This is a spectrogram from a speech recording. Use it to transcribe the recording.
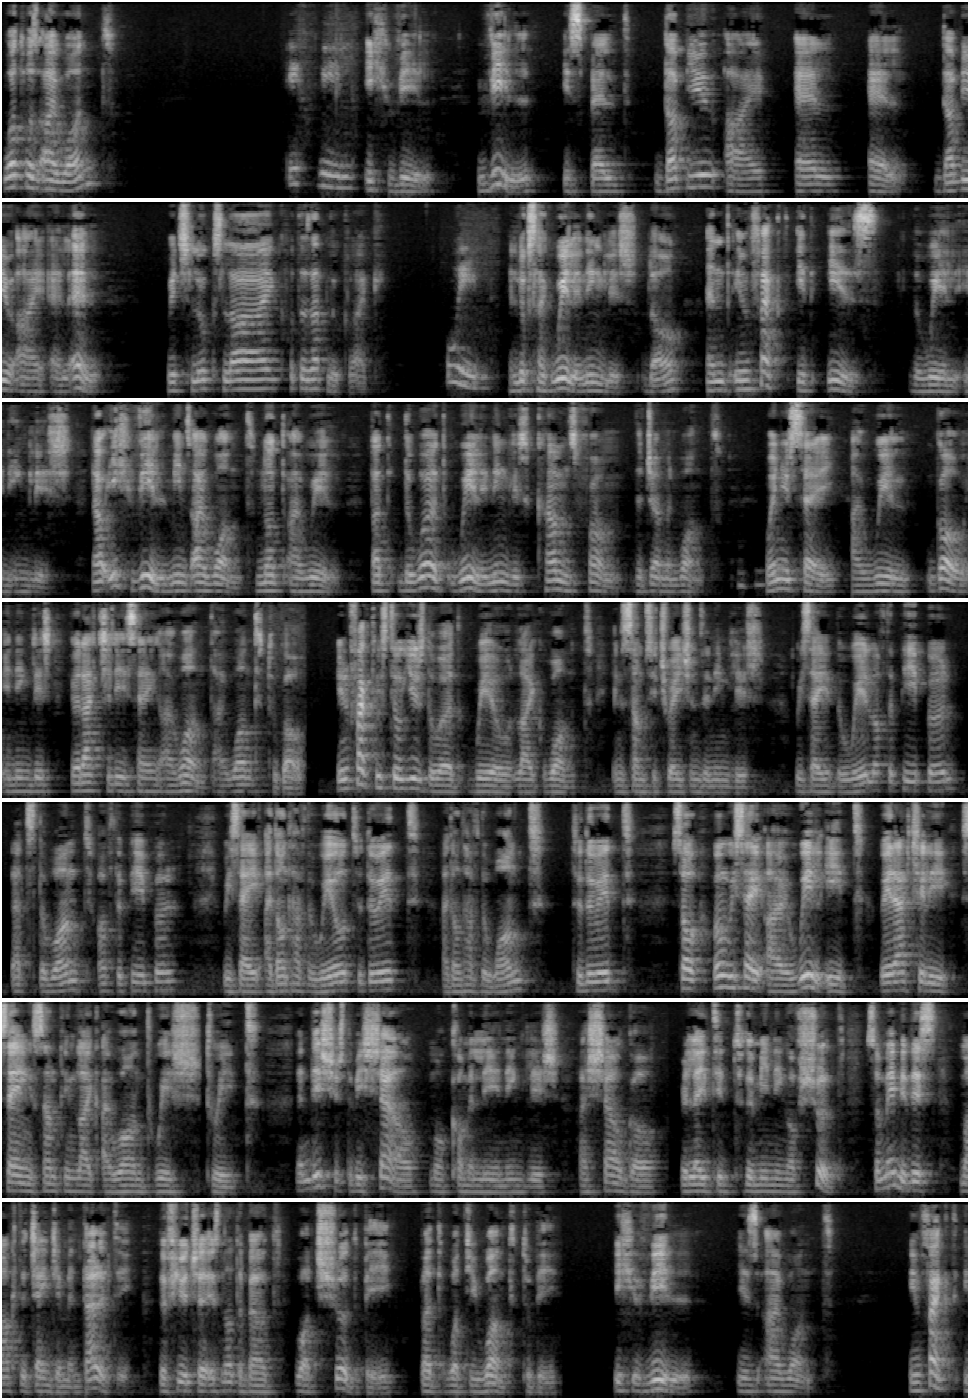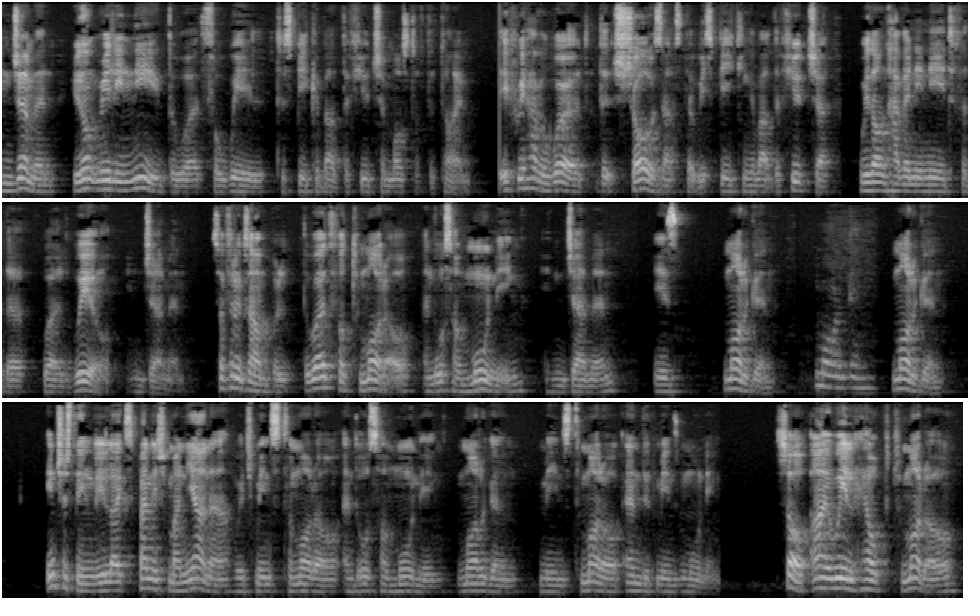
What was I want? Ich will. Ich will. Will is spelled W I L L. W I L L. Which looks like. What does that look like? Will. It looks like will in English, though. And in fact, it is the will in English. Now, ich will means I want, not I will. But the word will in English comes from the German want. Mhm. When you say I will go in English, you're actually saying I want, I want to go. In fact, we still use the word will like want in some situations in English. We say the will of the people, that's the want of the people. We say I don't have the will to do it, I don't have the want to do it. So when we say I will eat, we're actually saying something like I want, wish to eat. And this used to be shall more commonly in English. I shall go, related to the meaning of should. So maybe this marked a change in mentality. The future is not about what should be, but what you want to be. Ich will is I want. In fact, in German, you don't really need the word for will to speak about the future most of the time. If we have a word that shows us that we're speaking about the future, we don't have any need for the word will in German. So, for example, the word for tomorrow and also morning in German is morgen. Morgen. Morgen. Interestingly, like Spanish mañana, which means tomorrow, and also morning, morgen means tomorrow and it means morning. So, I will help tomorrow.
